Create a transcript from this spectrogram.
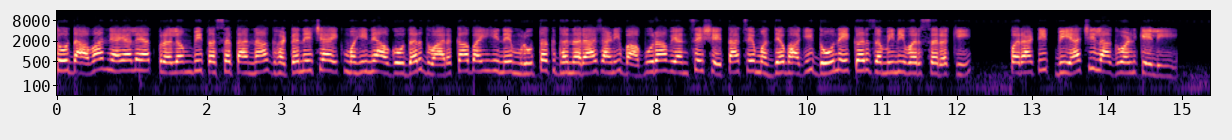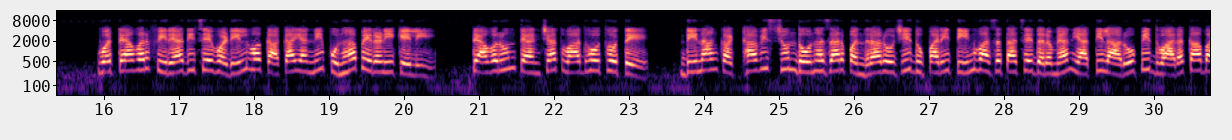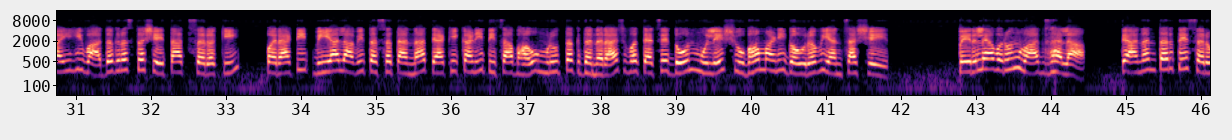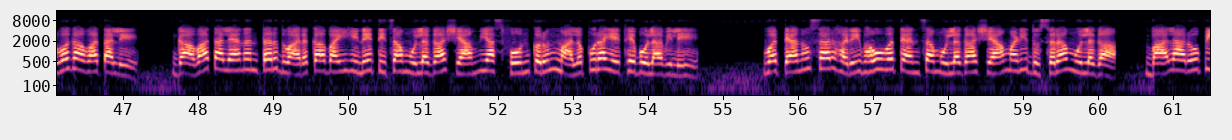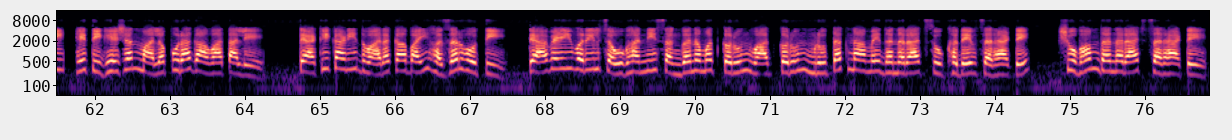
तो दावा न्यायालयात प्रलंबित असताना घटनेच्या एक महिन्या अगोदर द्वारकाबाई हिने मृतक धनराज आणि बाबूराव यांचे शेताचे मध्यभागी दोन एकर जमिनीवर सरकी पराटीत बियाची लागवड केली व त्यावर फिर्यादीचे वडील व काका यांनी पुन्हा पेरणी केली. त्यावरून त्यांच्यात वाद होत होते. दिनांक अठ्ठावीस जून दोन हजार पंधरा रोजी दुपारी तीन वाजताचे दरम्यान यातील आरोपी द्वारकाबाई ही वादग्रस्त शेतात सरकी पराटीत बिया लावीत असताना त्या ठिकाणी तिचा भाऊ मृतक धनराज व त्याचे दोन मुले शुभम आणि गौरव यांचा शेत पेरल्यावरून वाद झाला. त्यानंतर ते सर्व गावात आले. गावात आल्यानंतर द्वारकाबाई हिने तिचा मुलगा श्याम यास फोन करून मालपुरा येथे बोलाविले. व त्यानुसार हरिभाऊ व त्यांचा मुलगा श्याम आणि दुसरा मुलगा बाल आरोपी हे तिघेजण मालपुरा गावात आले. त्या ठिकाणी द्वारकाबाई हजर होती. त्यावेळी वरील चौघांनी संगनमत करून वाद करून मृतक नामे धनराज सुखदेव चऱ्हाटे शुभम धनराज चऱ्हाटे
